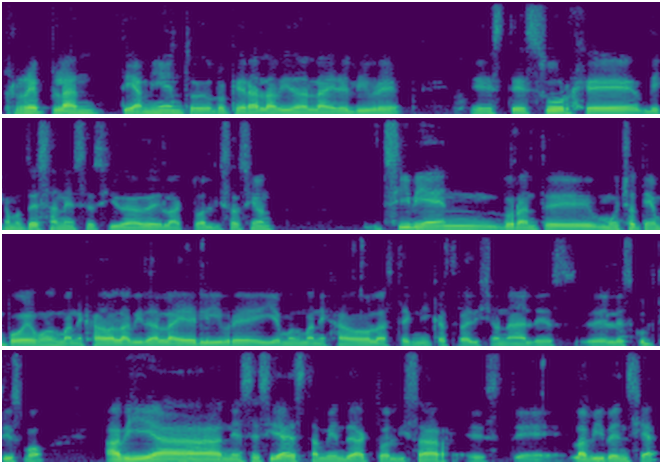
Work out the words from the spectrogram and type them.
replanteamiento de lo que era la vida al aire libre, este, surge, digamos, de esa necesidad de la actualización. Si bien durante mucho tiempo hemos manejado la vida al aire libre y hemos manejado las técnicas tradicionales del escultismo, había necesidades también de actualizar este, la vivencia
